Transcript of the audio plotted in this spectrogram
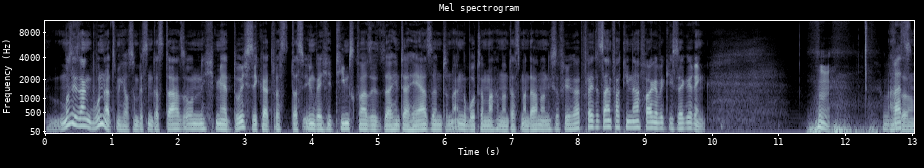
muss ich sagen, wundert es mich auch so ein bisschen, dass da so nicht mehr durchsickert, was, dass irgendwelche Teams quasi da sind und Angebote machen und dass man da noch nicht so viel hört. Vielleicht ist einfach die Nachfrage wirklich sehr gering. Hm. Was, Also,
